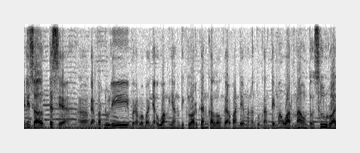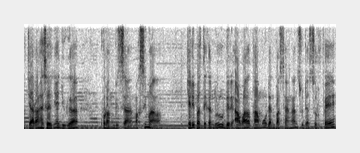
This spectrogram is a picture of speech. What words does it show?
ini soal tes ya, eh, nggak peduli berapa banyak uang yang dikeluarkan kalau nggak pandai menentukan tema warna untuk seluruh acara hasilnya juga kurang bisa maksimal. Jadi pastikan dulu dari awal kamu dan pasangan sudah survei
